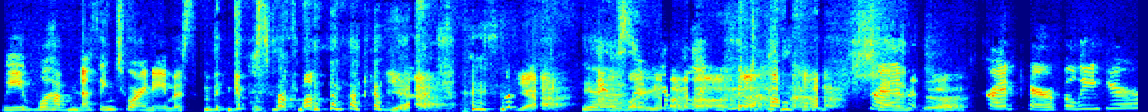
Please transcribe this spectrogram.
we will have nothing to our name if something goes wrong. yeah, yeah. yeah. I Yeah. was like, no, no. tread, Yeah. tread carefully here.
